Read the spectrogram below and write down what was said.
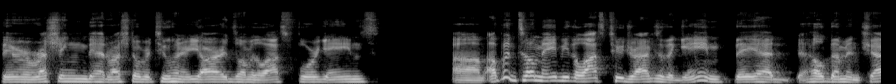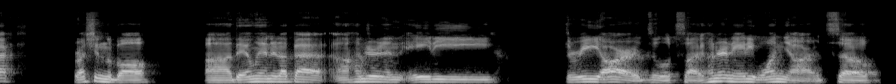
They were rushing, they had rushed over 200 yards over the last four games. Um, up until maybe the last two drives of the game, they had held them in check, rushing the ball. Uh, they only ended up at 183 yards, it looks like 181 yards. So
